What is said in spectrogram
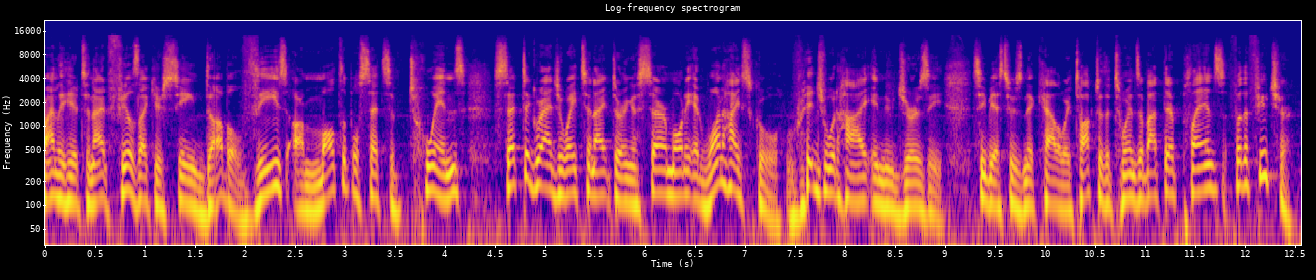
Finally here tonight, feels like you're seeing double. These are multiple sets of twins set to graduate tonight during a ceremony at one high school, Ridgewood High in New Jersey. CBS 2's Nick Caloway talked to the twins about their plans for the future.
